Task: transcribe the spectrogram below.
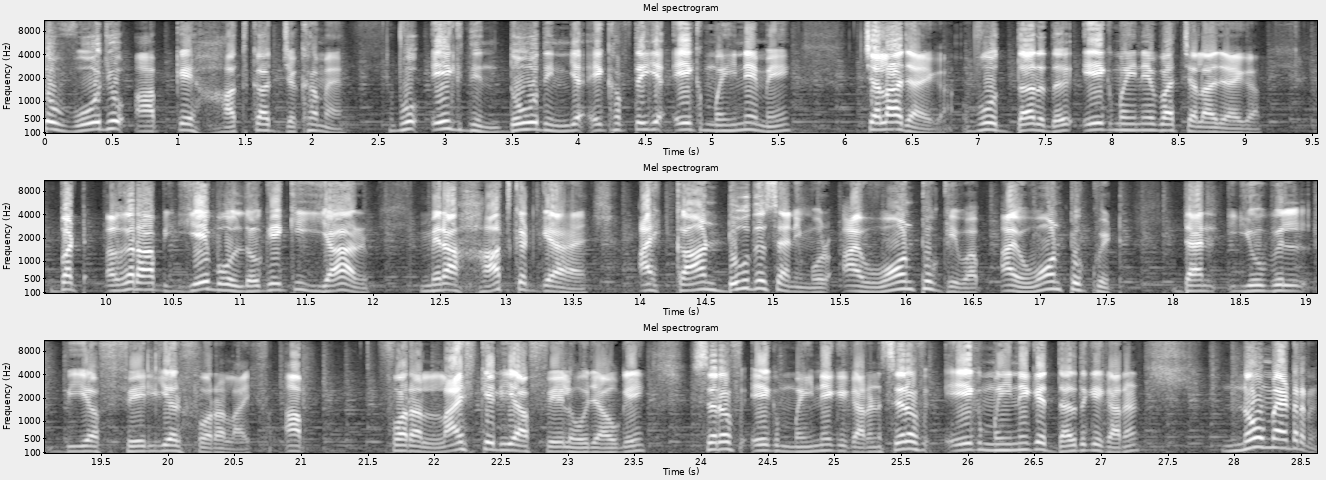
तो वो जो आपके हाथ का जख्म है, वो एक दिन, दो दिन या एक हफ़्ते या एक महीने में चला जाएगा। वो दर्द एक महीने बाद चला जाएगा। बट अगर आप ये बोल दोगे कि, यार, मेरा हाथ कट गया है can't do this anymore I want to give up I want to quit then you will be a failure for a life आप फॉर अ लाइफ के लिए आप फेल हो जाओगे। सिर्फ़ एक महीने के कारण, सिर्फ़ एक महीने के दर्द के कारण। नो no मैटर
